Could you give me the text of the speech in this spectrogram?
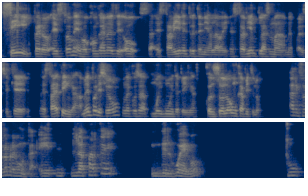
Sí, pero esto me dejó con ganas de, oh, está, está bien entretenida la vaina, está bien plasmada, me parece que está de pinga. A mí me pareció una cosa muy, muy de pinga, con solo un capítulo. Alex, una pregunta. Eh, la parte del juego, tú,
